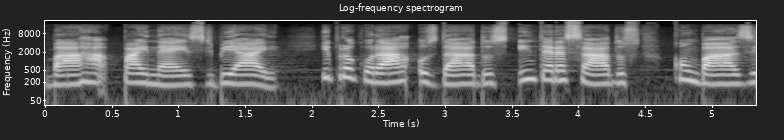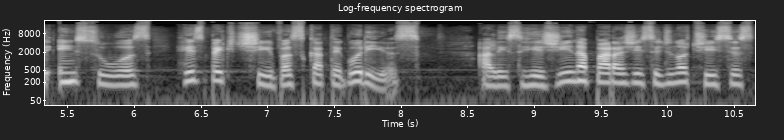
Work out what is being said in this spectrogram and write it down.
barra painéis de BI e procurar os dados interessados com base em suas respectivas categorias. Alice Regina, para a Agência de Notícias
